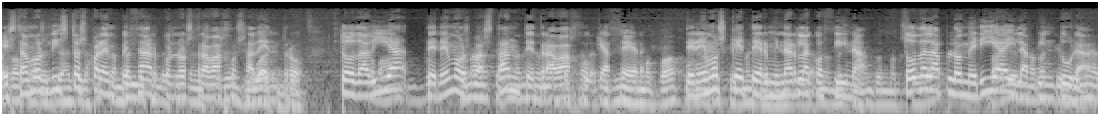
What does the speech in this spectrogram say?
Estamos listos para empezar con los trabajos adentro. Todavía tenemos bastante trabajo que hacer. Tenemos que terminar la cocina, toda la plomería y la pintura.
